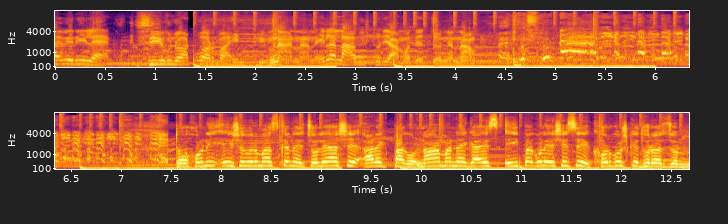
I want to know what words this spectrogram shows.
আমি relax you not for mind না না না এলা লাভ স্টোরি আমাদের জন্য নাম তখনই এইসবের মাঝখানে চলে আসে আরেক পাগল না মানে গাইস এই পাগলে এসেছে খরগোশকে ধরার জন্য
